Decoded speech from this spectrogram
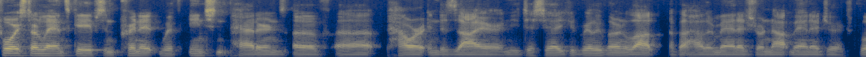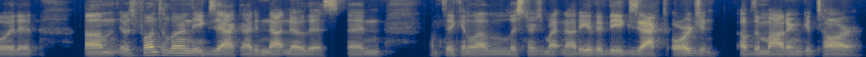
forest our landscapes and print it with ancient patterns of uh, power and desire. And you just, yeah, you could really learn a lot about how they're managed or not managed or exploited. Um, it was fun to learn the exact, I did not know this. And I'm thinking a lot of the listeners might not either, the exact origin of the modern guitar.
